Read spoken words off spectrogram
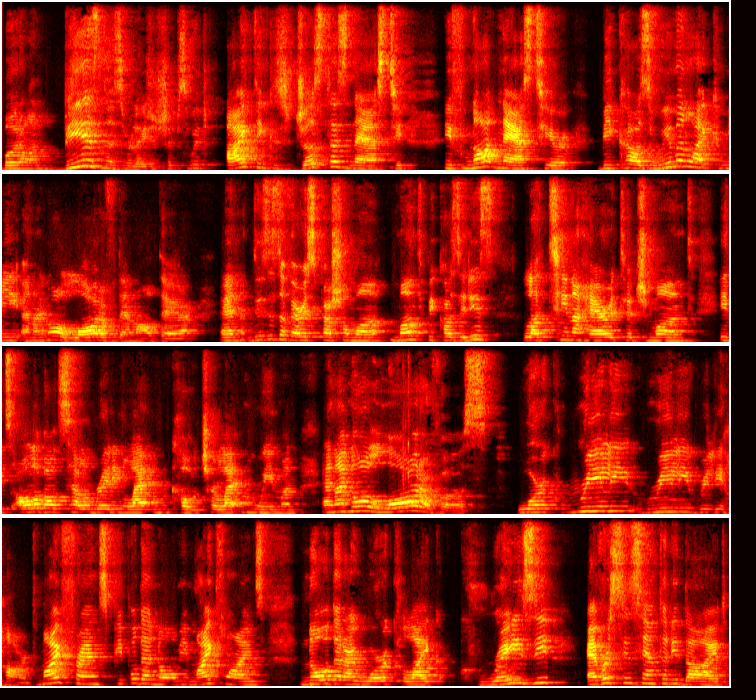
but on business relationships, which I think is just as nasty, if not nastier, because women like me, and I know a lot of them out there, and this is a very special mo- month because it is Latina Heritage Month. It's all about celebrating Latin culture, Latin women. And I know a lot of us work really, really, really hard. My friends, people that know me, my clients know that I work like crazy ever since Anthony died,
